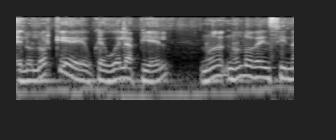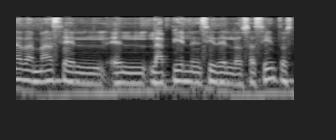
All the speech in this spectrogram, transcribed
el olor que, que huele a piel no, no, lo da en sí nada más el, el, la piel en sí de los asientos,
